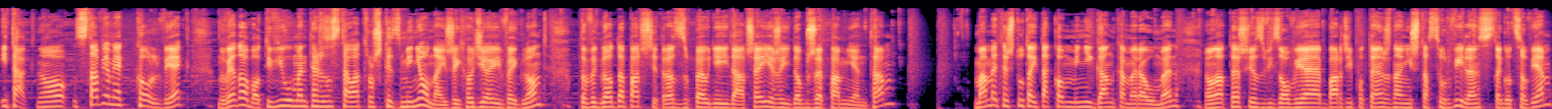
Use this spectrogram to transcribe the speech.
I tak, no stawiam jakkolwiek, no wiadomo, TV Woman też została troszkę zmieniona, jeżeli chodzi o jej wygląd, to wygląda, patrzcie, teraz zupełnie inaczej, jeżeli dobrze pamiętam. Mamy też tutaj taką minigun Camera Woman. Ona też jest widzowie bardziej potężna niż ta Surveillance, z tego co wiem.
